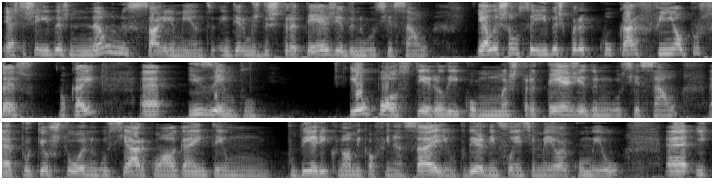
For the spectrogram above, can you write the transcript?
estas saídas não necessariamente, em termos de estratégia de negociação, elas são saídas para colocar fim ao processo, ok? Uh, exemplo, eu posso ter ali como uma estratégia de negociação, uh, porque eu estou a negociar com alguém que tem um poder económico ou financeiro, um poder de influência maior como eu, e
